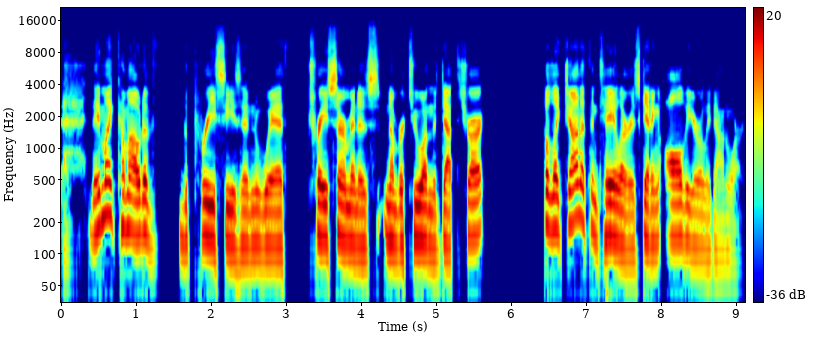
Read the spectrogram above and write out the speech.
they might come out of the preseason with Trey Sermon as number two on the depth chart. But like Jonathan Taylor is getting all the early down work.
